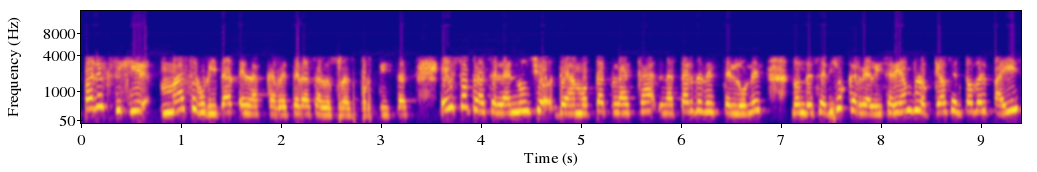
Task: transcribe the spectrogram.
para exigir más seguridad en las carreteras a los transportistas. Esto tras el anuncio de AMOTAC la, la tarde de este lunes, donde se dijo que realizarían bloqueos en todo país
